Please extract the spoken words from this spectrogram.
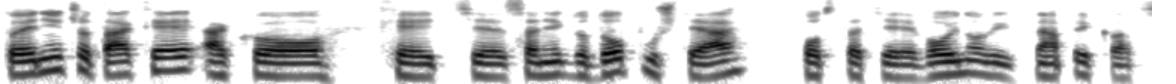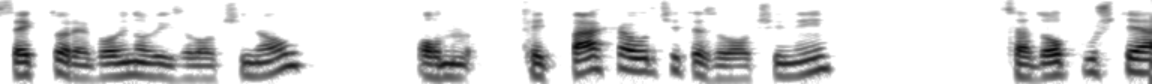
To je niečo také, ako keď sa niekto dopúšťa v podstate vojnových, napríklad v sektore vojnových zločinov, on, keď pácha určité zločiny, sa dopúšťa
